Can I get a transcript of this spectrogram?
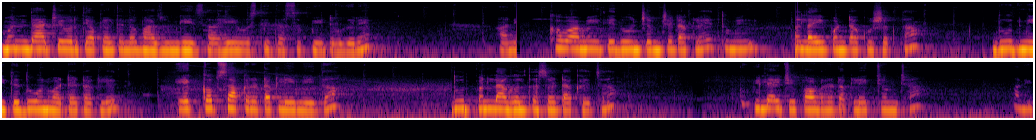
मंद आचेवरती आपल्याला त्याला भाजून घ्यायचं आहे व्यवस्थित असं पीठ वगैरे. खवा मी इथे दोन चमचे टाकले आहेत. तुम्ही मलाई पण टाकू शकता. दूध मी इथे दोन वाट्या टाकलेत. एक कप साखर टाकली आहे मी इथं. दूध पण लागल तसं टाकायचं. विलायची पावडर टाकले एक चमचा. आणि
